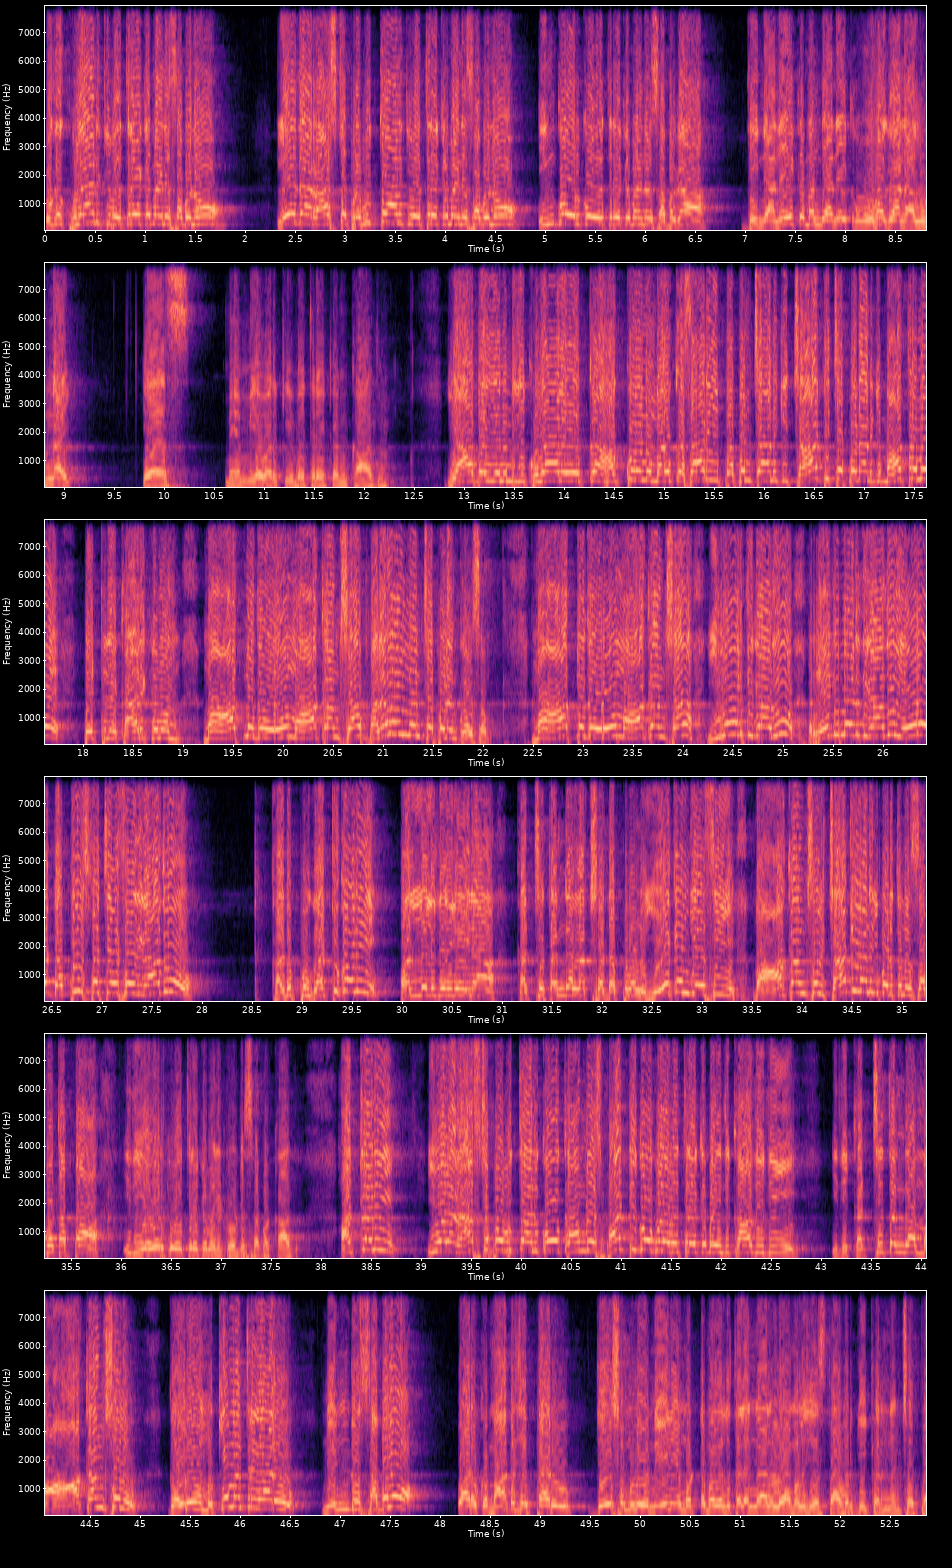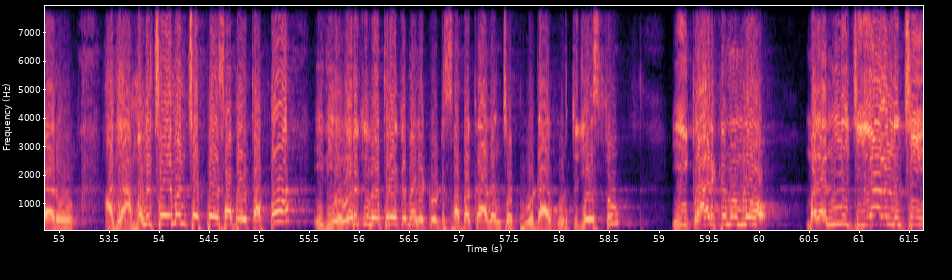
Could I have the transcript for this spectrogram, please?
ఒక కులానికి వ్యతిరేకమైన సభనో లేదా రాష్ట్ర ప్రభుత్వానికి వ్యతిరేకమైన సభను ఇంకోరికో వ్యతిరేకమైన సభగా దీన్ని అనేక మంది అనేక ఊహగానాలు ఉన్నాయి. ఎస్ మేము ఎవరికి వ్యతిరేకం కాదు. యాభై ఎనిమిది కులాల యొక్క హక్కులను మరొకసారి ప్రపంచానికి చాటి చెప్పడానికి మాత్రమే పెట్టిన కార్యక్రమం మా ఆత్మగౌరవం మా ఆకాంక్ష బలమైందని చెప్పడం కోసం. మా ఆత్మగౌరవం మా ఆకాంక్ష ఇవాడిది కాదు రెడీమేడ్ది కాదు ఎవరో డబ్బులు ఇష్ట చేసేది కాదు. కడుపు కట్టుకొని పల్లెలు తిరిగైనా ఖచ్చితంగా లక్ష డప్పులను ఏకం చేసి మా ఆకాంక్షలు చాటడానికి పెడుతున్న సభ తప్ప ఇది ఎవరికి వ్యతిరేకమైనటువంటి సభ కాదు. అట్లని ఇవాళ రాష్ట్ర ప్రభుత్వానికో కాంగ్రెస్ పార్టీకో కూడా వ్యతిరేకమైంది కాదు ఇది. ఇది ఖచ్చితంగా మా ఆకాంక్షలు. గౌరవ ముఖ్యమంత్రి గారు నిండు సభలో వారు ఒక మాట చెప్పారు దేశంలో నేనే మొట్టమొదలు తెలంగాణలో అమలు చేస్తా వర్గీకరణ అని చెప్పారు. అది అమలు చేయమని చెప్పే సభే తప్ప ఇది ఎవరికి వ్యతిరేకమైనటువంటి సభ కాదని చెప్పి కూడా గుర్తు చేస్తూ ఈ కార్యక్రమంలో మరి అన్ని జిల్లాల నుంచి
